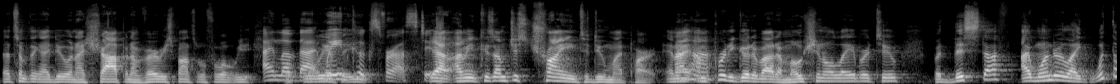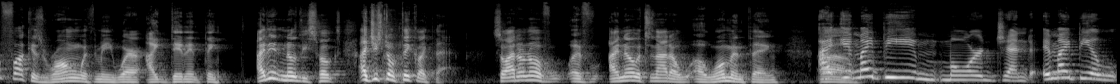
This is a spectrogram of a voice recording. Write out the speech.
That's something I do, and I shop, and I'm very responsible for what we. I love that. we have to Wade eat. cooks for us too. Yeah, I mean, because I'm just trying to do my part, and Uh-huh. I'm pretty good about emotional labor too. But this stuff, I wonder, like, what the fuck is wrong with me where I didn't think, I didn't know these hooks. I just don't think like that. So I don't know if, if I know it's not a, a woman thing. I, it might be more gender. It might be a.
